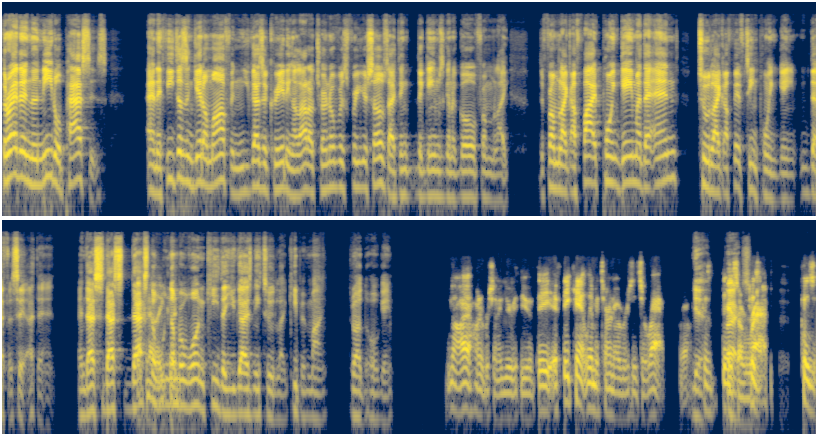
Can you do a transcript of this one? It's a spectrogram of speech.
thread in the needle passes. And if he doesn't get them off, and you guys are creating a lot of turnovers for yourselves, I think the game's gonna go from like from like a five point game at the end to like a fifteen point game deficit at the end. And that's that's that's Definitely the could. number one key that you guys need to like keep in mind throughout the whole game. No, I 100 percent agree with you. If they if they can't limit turnovers, it's a wrap, bro. Yeah, Because It's a wrap. Because,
